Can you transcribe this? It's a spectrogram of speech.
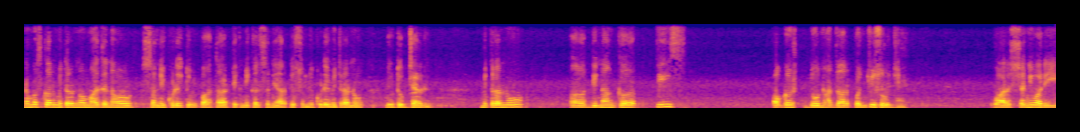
नमस्कार मित्रांनो माझं नाव सनी खुडे. तुम्ही पाहता टेक्निकल सनी आरती सनी खुडे मित्रांनो यूट्यूब चॅनल मित्रांनो दिनांक तीस ऑगस्ट दोन हजार पंचवीस रोजी वार शनिवारी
